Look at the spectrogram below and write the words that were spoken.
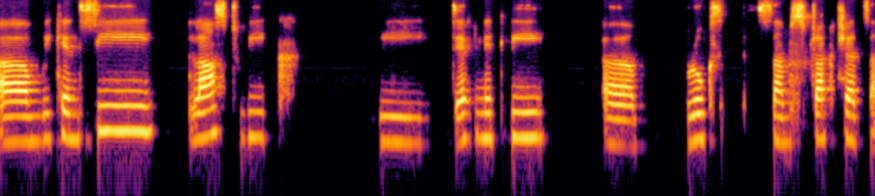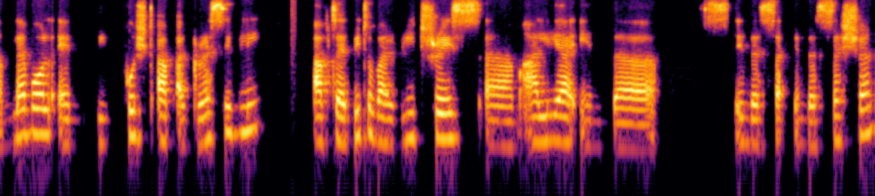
Um, we can see last week we definitely um, broke some structure at some level and we pushed up aggressively after a bit of a retrace um, earlier in the in the in the session,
